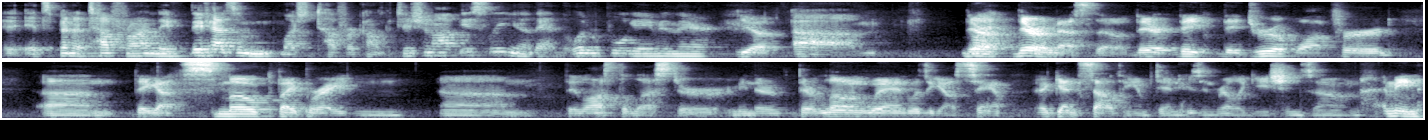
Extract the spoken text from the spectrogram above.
it, it's been a tough run. They've, they've had some much tougher competition, obviously. You know, they had the Liverpool game in there. Yeah. Um, They're they're a mess though. They're they they drew at Watford. Um, they got smoked by Brighton. Um, they lost to Leicester. I mean, their their lone win was against Sam, against Southampton, who's in relegation zone. I mean,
